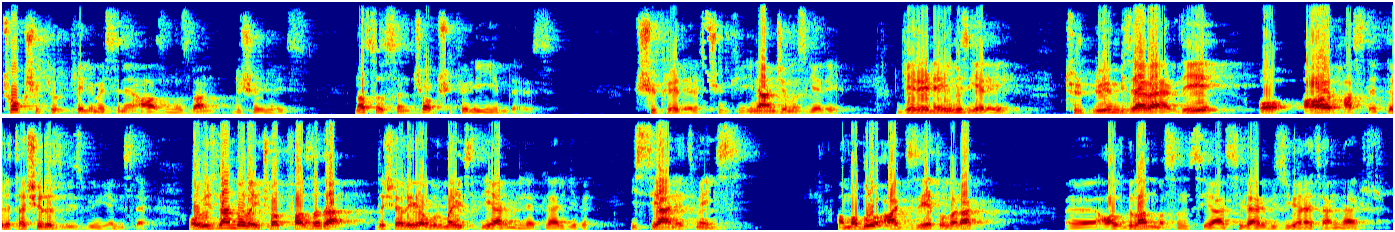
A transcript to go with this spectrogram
çok şükür kelimesini ağzımızdan düşürmeyiz. Nasılsın? Çok şükür iyiyim deriz. Şükrederiz çünkü inancımız gereği, geleneğimiz gereği Türklüğün bize verdiği o ağır hasletleri taşırız biz bünyemizde. O yüzden dolayı çok fazla da dışarıya vurmayız diğer milletler gibi. İsyan etmeyiz. Ama bu acziyet olarak e, algılanmasın siyasiler, bizi yönetenler,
